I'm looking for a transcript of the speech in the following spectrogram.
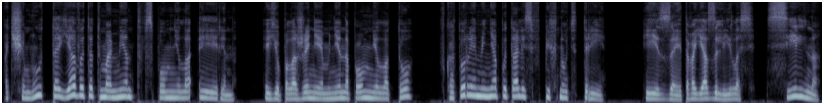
Почему-то я в этот момент вспомнила Эйрин. Ее положение мне напомнило то, в которое меня пытались впихнуть три. И из-за этого я злилась. Сильно.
